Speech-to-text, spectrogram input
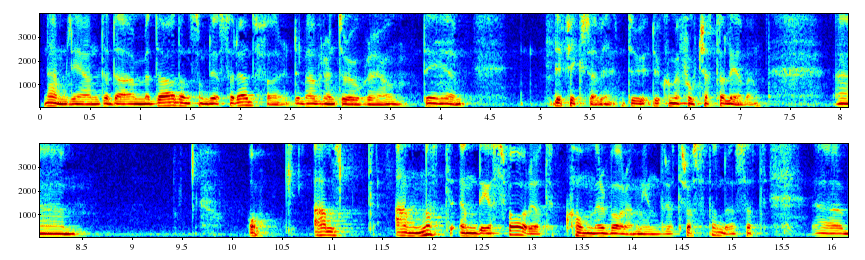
Nämligen det där med döden som du är så rädd för. Det behöver du inte oroa dig om. Det, det fixar vi. Du, du kommer fortsätta att leva. Um, och allt annat än det svaret kommer vara mindre tröstande. Så att, eh,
